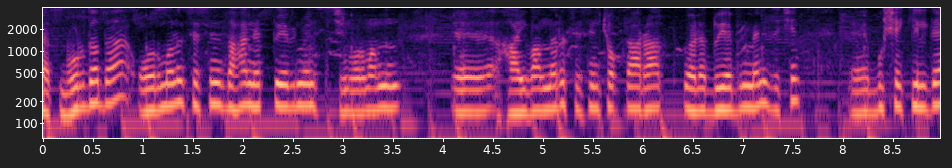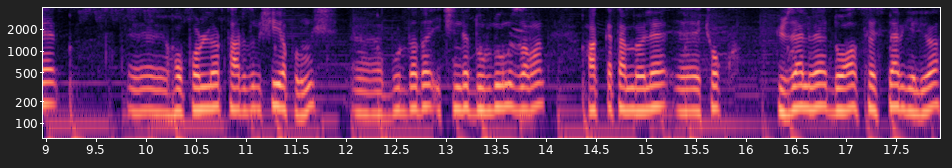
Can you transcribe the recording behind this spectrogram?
Evet burada da ormanın sesini daha net duyabilmeniz için ormanın e, hayvanları sesini çok daha rahat böyle duyabilmeniz için e, bu şekilde e, hoparlör tarzı bir şey yapılmış. E, burada da içinde durduğunuz zaman hakikaten böyle e, çok güzel ve doğal sesler geliyor.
